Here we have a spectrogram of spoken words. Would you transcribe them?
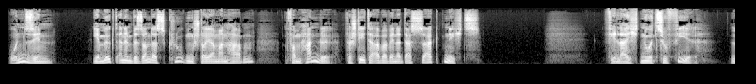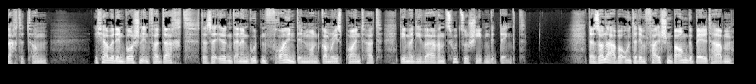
Unsinn! Ihr mögt einen besonders klugen Steuermann haben, vom Handel versteht er aber, wenn er das sagt, nichts. Vielleicht nur zu viel, lachte Tom. Ich habe den Burschen in Verdacht, dass er irgendeinen guten Freund in Montgomery's Point hat, dem er die Waren zuzuschieben gedenkt. Da soll er aber unter dem falschen Baum gebellt haben,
